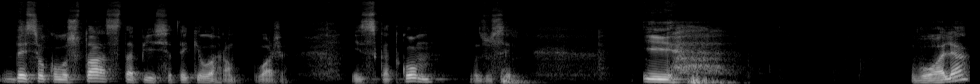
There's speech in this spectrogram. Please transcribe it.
десь около 100-150 кг важить. Із катком, з усім. І вуаля,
